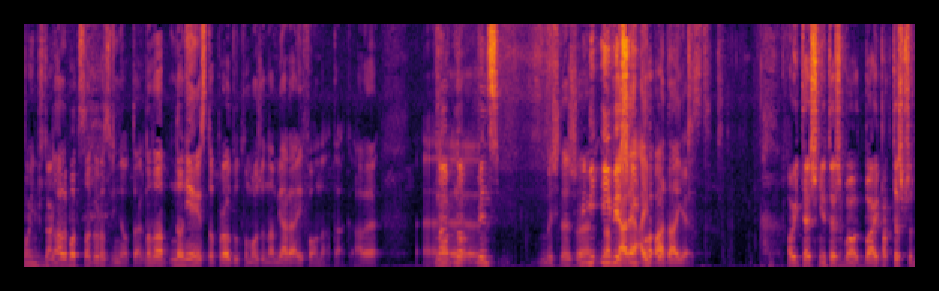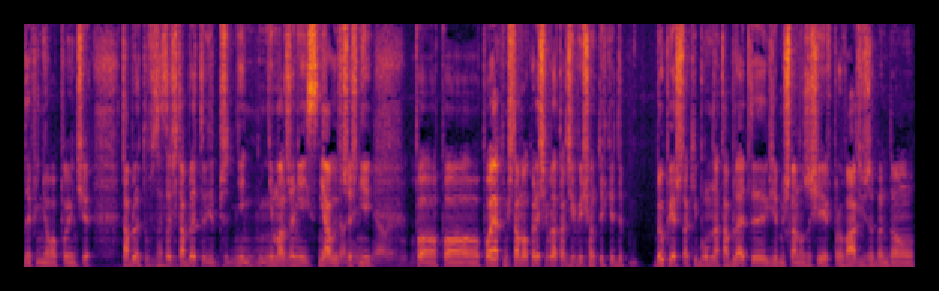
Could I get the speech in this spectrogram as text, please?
moim zdaniem. No ale mocno go rozwinął, tak. No, no, no nie jest to produkt, to może na miarę iPhone'a, tak, ale... E, no, no więc... Myślę, że i, na miarę wiesz, iPada jest. Oj, też nie, też, bo, bo iPad też przedefiniował pojęcie tabletów. W zasadzie tablety nie, niemalże nie istniały no, wcześniej. Nie istniały. Mhm. Po, po, po jakimś tam okresie w latach 90., kiedy był pierwszy taki boom na tablety, gdzie myślano, że się je wprowadzi, że będą.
